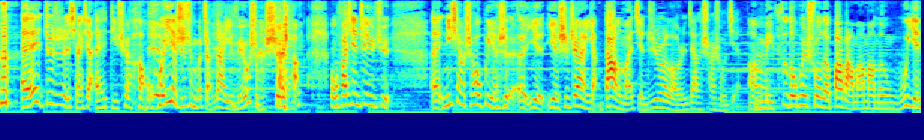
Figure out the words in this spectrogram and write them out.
哎，就是想一下，哎，的确哈，我也是这么长大，也没有什么事儿哈。我发现这一句，呃，你小时候不也是呃也也是这样养大的吗？简直就是老人家的杀手锏啊！嗯每次都会说的爸爸妈妈们无言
